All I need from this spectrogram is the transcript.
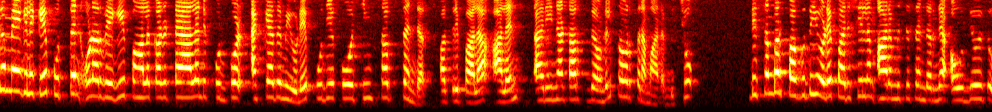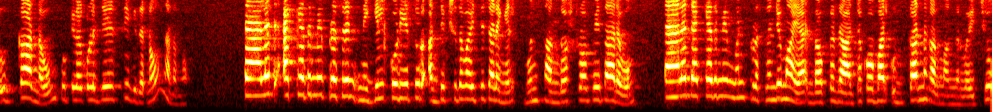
കായിക മേഖലയ്ക്ക് പുത്തൻ ഉണർവേകി പാലക്കാട് ടാലന്റ് ഫുട്ബോൾ അക്കാദമിയുടെ പുതിയ coaching sub centre Pathirippala Allen's arena turf ഗ്രൗണ്ടിൽ പ്രവർത്തനം ആരംഭിച്ചു. ഡിസംബർ പകുതിയോടെ പരിശീലനം ആരംഭിച്ച സെന്ററിന്റെ ഔദ്യോഗിക ഉദ്ഘാടനവും കുട്ടികൾക്കുള്ള ജേഴ്സി വിതരണവും നടന്നു. Talent academy president Nikhil Kodiyathur അധ്യക്ഷത വഹിച്ച ചടങ്ങിൽ മുൻ സന്തോഷ് ട്രോഫി താരവും ടാലന്റ് അക്കാദമി മുൻ പ്രസിഡന്റുമായ ഡോക്ടർ രാജഗോപാൽ ഉദ്ഘാടന കർമ്മം നിർവഹിച്ചു.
